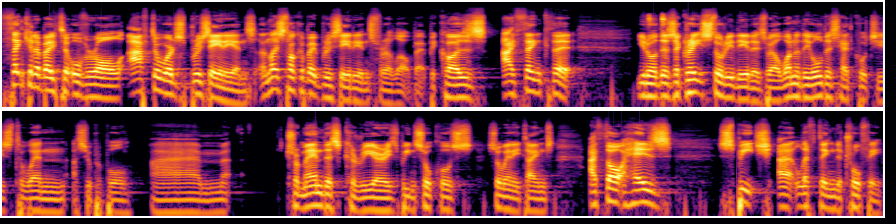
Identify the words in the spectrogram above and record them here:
thinking about it overall, afterwards, Bruce Arians, and let's talk about Bruce Arians for a little bit because I think that you know there's a great story there as well. One of the oldest head coaches to win a Super Bowl. Um, tremendous career. He's been so close so many times. I thought his speech at lifting the trophy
